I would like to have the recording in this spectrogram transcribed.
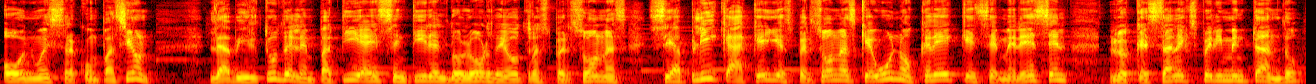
o nuestra compasión. La virtud de la empatía es sentir el dolor de otras personas. Se aplica a aquellas personas que uno cree que se merecen lo que están experimentando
